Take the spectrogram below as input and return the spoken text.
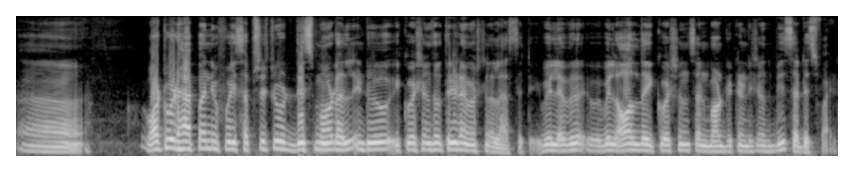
what would happen if we substitute this model into equations of 3 dimensional elasticity will, every, will all the equations and boundary conditions be satisfied.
